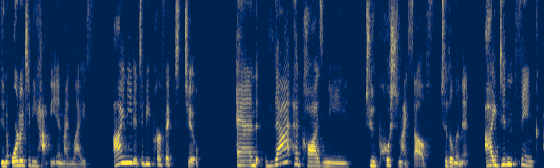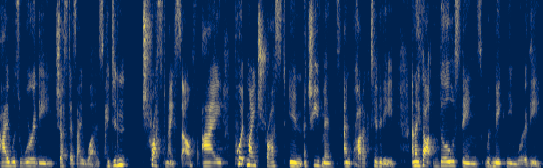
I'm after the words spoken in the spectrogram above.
in order to be happy in my life, I needed to be perfect too. And that had caused me to push myself to the limit. I didn't think I was worthy just as I was. I didn't trust myself. I put my trust in achievements and productivity. And I thought those things would make me worthy.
